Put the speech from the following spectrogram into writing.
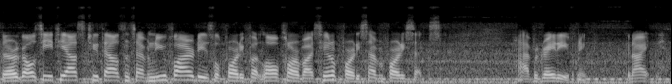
There goes ETS 2007 New Flyer Diesel 40 foot low floor bus unit 4746. Have a great evening. Night.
